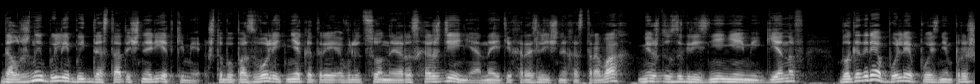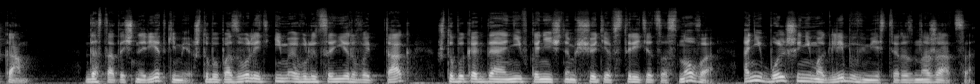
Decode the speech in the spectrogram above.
должны были быть достаточно редкими, чтобы позволить некоторые эволюционные расхождения на этих различных островах между загрязнениями генов благодаря более поздним прыжкам. Достаточно редкими, чтобы позволить им эволюционировать так, чтобы когда они в конечном счете встретятся снова, они больше не могли бы вместе размножаться.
